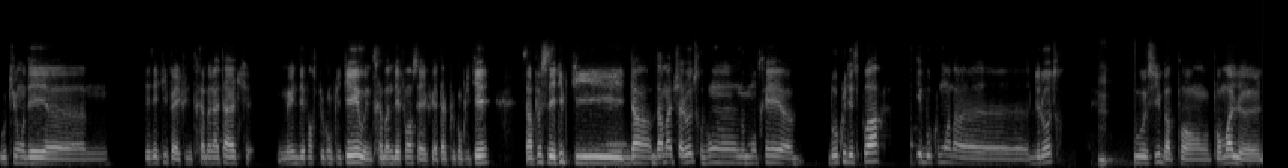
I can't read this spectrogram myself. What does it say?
ou qui ont des, euh, des équipes avec une très bonne attaque, mais une défense plus compliquée, ou une très bonne défense avec une attaque plus compliquée. C'est un peu ces équipes qui, d'un match à l'autre, vont nous montrer euh, beaucoup d'espoir et beaucoup moins de l'autre. Mm. Ou aussi, bah, pour, pour, moi, le,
